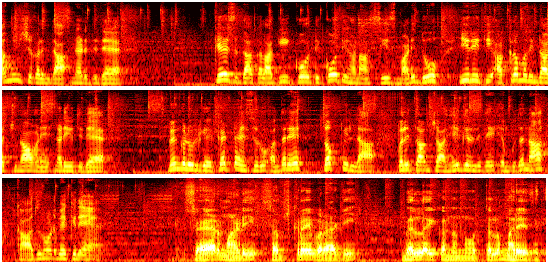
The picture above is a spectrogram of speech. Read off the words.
ಆಮಿಷಗಳಿಂದ ನಡೆದಿದೆ. ಕೇಸ್ ದಾಖಲಾಗಿ ಕೋಟಿ ಕೋಟಿ ಹಣ ಸೀಸ್ ಮಾಡಿದ್ದು, ಈ ರೀತಿ ಅಕ್ರಮದಿಂದ ಚುನಾವಣೆ ನಡೆಯುತ್ತಿದೆ. ಬೆಂಗಳೂರಿಗೆ ಕೆಟ್ಟ ಹೆಸರು ಅಂದರೆ ತಪ್ಪಿಲ್ಲ. ಫಲಿತಾಂಶ ಹೇಗಿರಲಿದೆ ಎಂಬುದನ್ನು ಕಾದು ನೋಡಬೇಕಿದೆ. ಶೇರ್ ಮಾಡಿ ಸಬ್ಸ್ಕ್ರೈಬರ್ ಆಗಿ ಬೆಲ್ ಐಕನನ್ನು ಒತ್ತಲು ಮರೆಯದಿರಿ.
